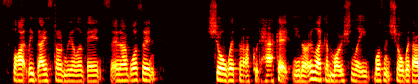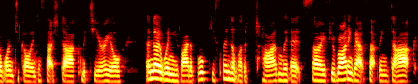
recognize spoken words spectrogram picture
slightly based on real events, and I wasn't sure whether I could hack it. You know, like emotionally, wasn't sure whether I wanted to go into such dark material. I know when you write a book, you spend a lot of time with it. So if you're writing about something dark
